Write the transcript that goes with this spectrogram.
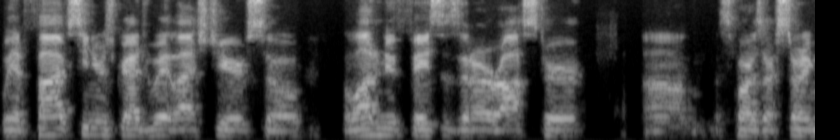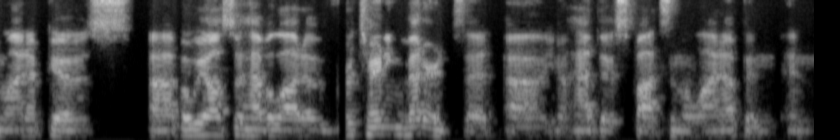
we had five seniors graduate last year, so a lot of new faces in our roster um, as far as our starting lineup goes. Uh, but we also have a lot of returning veterans that uh, you know had those spots in the lineup and and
